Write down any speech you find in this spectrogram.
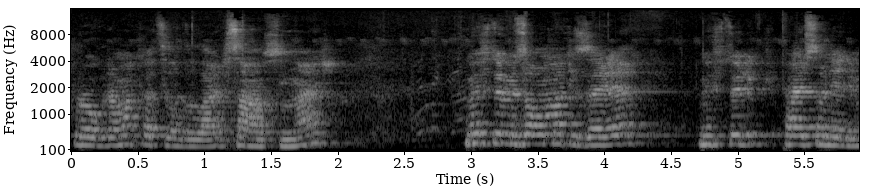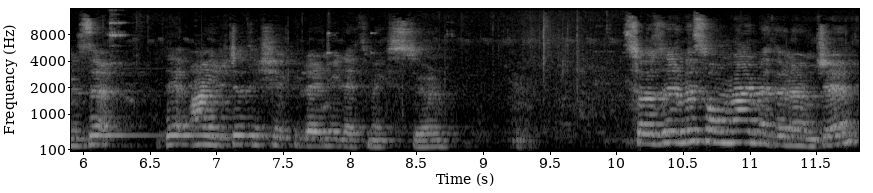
programa katıldılar sağ olsunlar. Müftümüz olmak üzere müftülük personelimize de ayrıca teşekkürlerimi iletmek istiyorum. Sözlerime son vermeden önce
